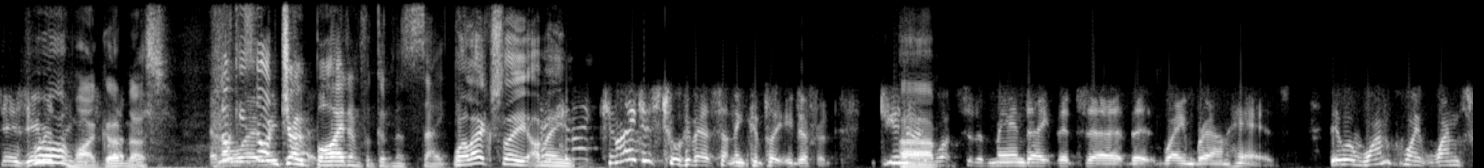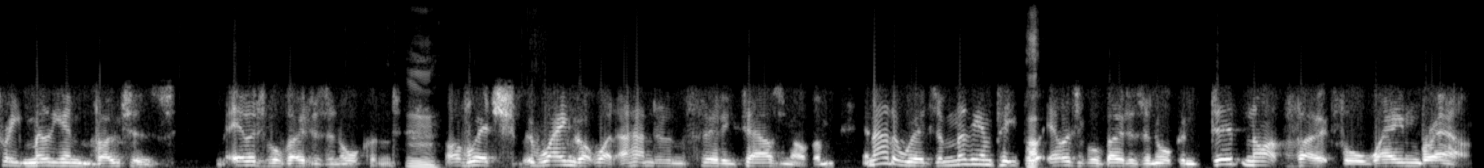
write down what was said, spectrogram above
says everything. Oh, my goodness. Look, he's not Joe go. Biden, for goodness sake. Well, actually, I mean. Can I, can I, just talk about something completely different? Do you know uh, what sort of mandate that, uh, that Wayne Brown has? There were 1.13 million voters, eligible voters in Auckland, mm. of which Wayne got, what, 130,000 of them. In other words, a million people, uh, eligible voters in Auckland, did not vote for Wayne Brown.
